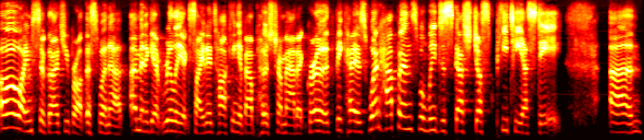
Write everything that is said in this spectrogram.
Oh, I'm so glad you brought this one up. I'm going to get really excited talking about post traumatic growth because what happens when we discuss just PTSD? Um,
